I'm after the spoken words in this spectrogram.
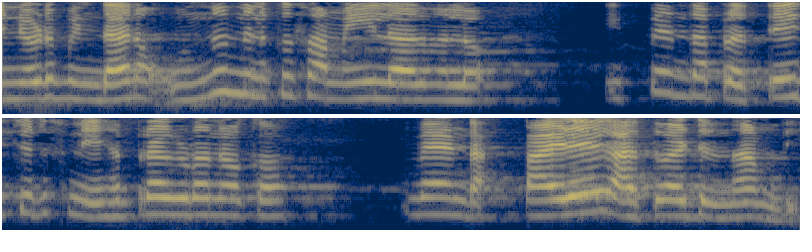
എന്നോട് മിണ്ടാനോ ഒന്നും നിനക്ക് സമയമില്ലായിരുന്നല്ലോ ഇപ്പൊ എന്താ പ്രത്യേകിച്ച് ഒരു സ്നേഹപ്രകടനമൊക്കെ വേണ്ട പഴയ കാത്തുമായിട്ട് ഇരുന്നാ മതി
